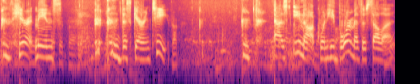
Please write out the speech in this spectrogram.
Here it means this guarantee. As Enoch, when he bore Methuselah,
